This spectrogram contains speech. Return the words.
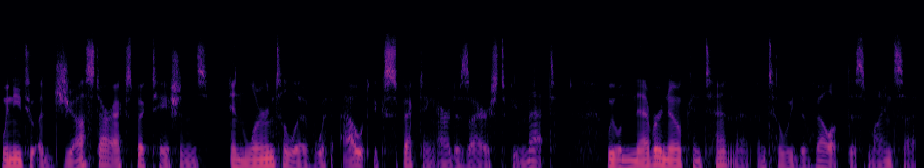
We need to adjust our expectations and learn to live without expecting our desires to be met. We will never know contentment until we develop this mindset.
